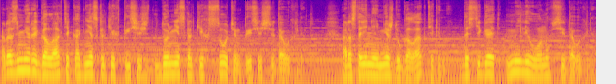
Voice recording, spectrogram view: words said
Размеры галактик от нескольких тысяч до нескольких сотен тысяч световых лет, а расстояние между галактиками достигает миллионов световых лет.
